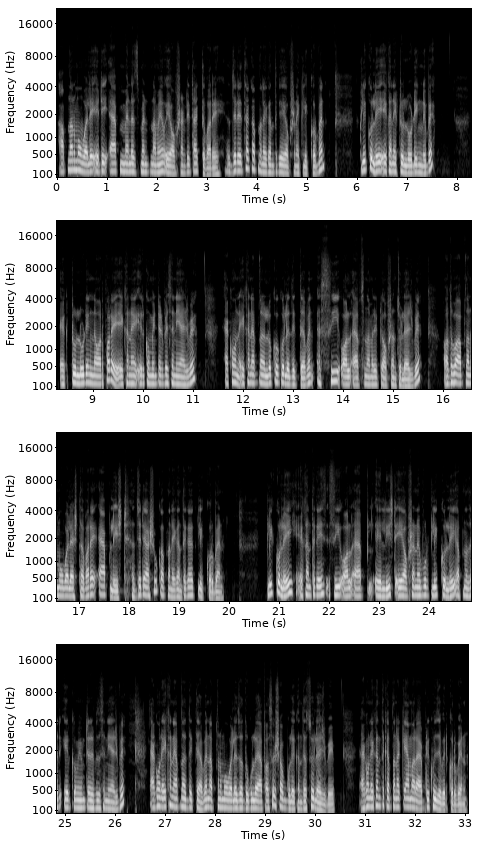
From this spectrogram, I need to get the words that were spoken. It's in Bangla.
আপনার মোবাইলে এটি অ্যাপ ম্যানেজমেন্ট নামেও এই অপশানটি থাকতে পারে। যেটাই থাক আপনারা এখান থেকে এই অপশানে ক্লিক করবেন। ক্লিক করলে এখানে একটু লোডিং নেবে। একটু লোডিং নেওয়ার পরে এখানে এরকম ইন্টারফেসে নিয়ে আসবে। এখন এখানে আপনারা লক্ষ্য করলে দেখতে পাবেন সি অল অ্যাপস নামের একটি অপশান চলে আসবে। অথবা আপনার মোবাইলে আসতে পারে অ্যাপ লিস্ট যেটা আসুক আপনারা এখান থেকে ক্লিক করবেন। ক্লিক করলেই এখান থেকে সি অল অ্যাপ এ লিস্ট এই অপশানের উপর ক্লিক করলেই আপনাদের এরকম ইন্টারফেসে নিয়ে আসবে। এখন এখানে আপনারা দেখতে পাবেন আপনার মোবাইলে যতগুলো অ্যাপ আছে সবগুলো এখান থেকে চলে আসবে। এখন এখান থেকে আপনারা ক্যামেরা অ্যাপটি খুঁজে বের করবেন।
